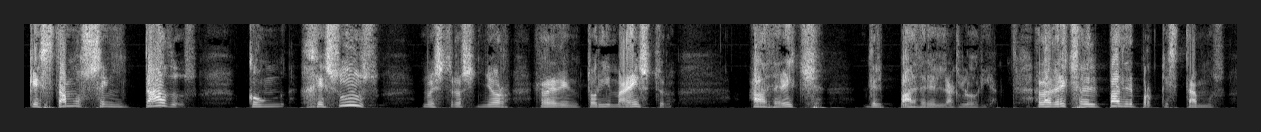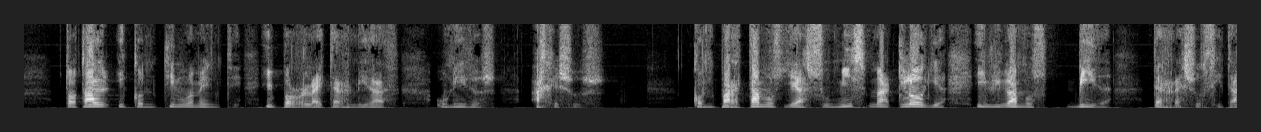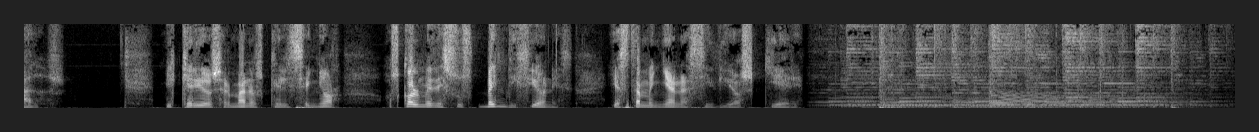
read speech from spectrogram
que estamos sentados con Jesús, nuestro Señor Redentor y Maestro, a la derecha del Padre en la gloria, a la derecha del Padre porque estamos total y continuamente y por la eternidad unidos a Jesús. Compartamos ya su misma gloria y vivamos vida de resucitados. Mis queridos hermanos, que el Señor os colme de sus bendiciones y hasta mañana si Dios quiere.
